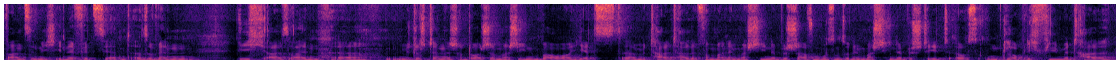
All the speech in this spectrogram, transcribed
wahnsinnig ineffizient. Also wenn ich als ein äh, mittelständischer deutscher Maschinenbauer jetzt äh, Metallteile für meine Maschine beschaffen muss und so eine Maschine besteht aus unglaublich viel Metall,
